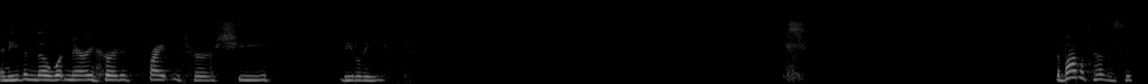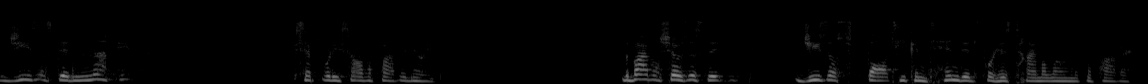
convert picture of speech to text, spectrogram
And even though what Mary heard had frightened her, she believed. The Bible tells us that Jesus did nothing except what he saw the Father doing. The Bible shows us that Jesus fought, he contended for his time alone with the Father.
